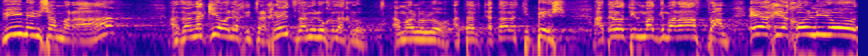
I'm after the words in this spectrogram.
ואם אין שם מראה אז הנקי הולך להתרחץ והמלוכלך לא. אמר לו לא, אתה, אתה לא טיפש, אתה לא תלמד גמרא אף פעם. איך יכול להיות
